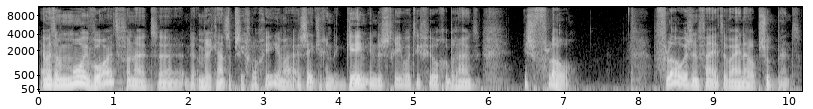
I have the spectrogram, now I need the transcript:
En met een mooi woord vanuit uh, de Amerikaanse psychologie, maar zeker in de game-industrie wordt die veel gebruikt, is flow. Flow is in feite waar je naar op zoek bent.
